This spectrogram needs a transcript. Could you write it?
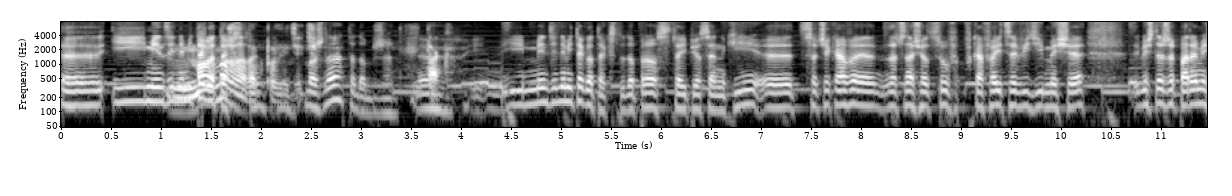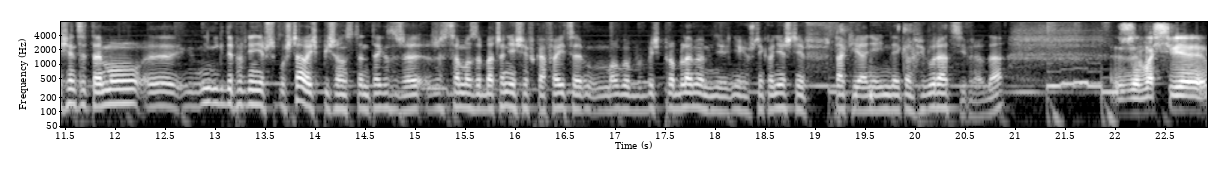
E, I między innymi Mo- tego można tekstu. tak powiedzieć. Można? To dobrze. E, Tak. I, między innymi tego tekstu do prostej piosenki. E, Co ciekawe, zaczyna się od słów w kafejce widzimy się. Myślę, że parę miesięcy temu e, nigdy pewnie nie przypuszczałeś, pisząc ten tekst, że, że samo zobaczenie się w kafejce mogłoby być problemem, nie, nie, już niekoniecznie w takiej, a nie innej konfiguracji, prawda? Że właściwie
